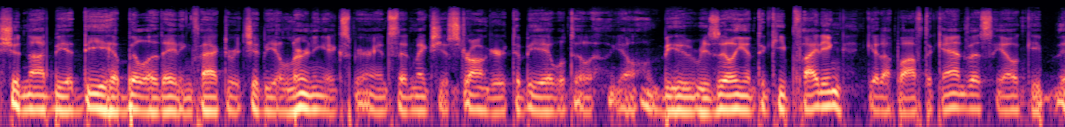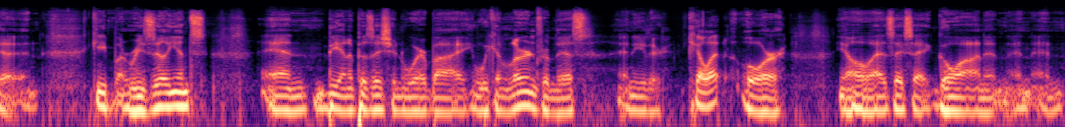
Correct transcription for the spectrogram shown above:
should not be a debilitating factor. It should be a learning experience that makes you stronger to be able to, you know, be resilient to keep fighting, get up off the canvas, you know, keep uh, and keep resilience, and be in a position whereby we can learn from this and either kill it or you know, as they say, go on and, and, and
